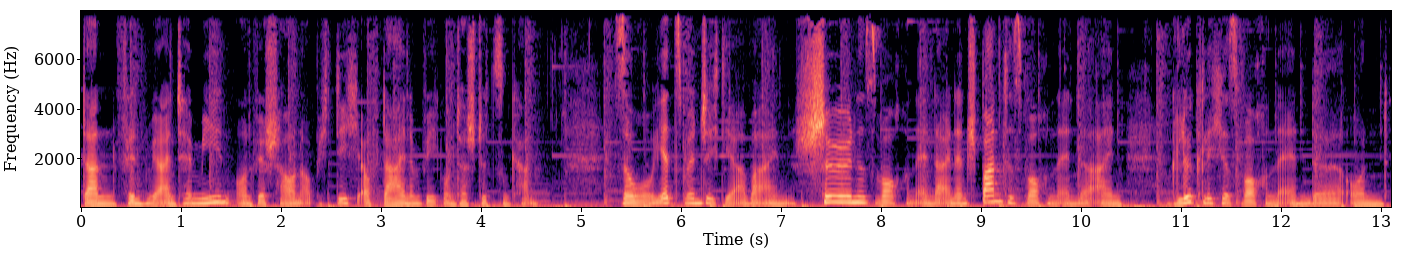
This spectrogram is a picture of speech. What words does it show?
dann finden wir einen Termin und wir schauen, ob ich dich auf deinem Weg unterstützen kann. So, jetzt wünsche ich dir aber ein schönes Wochenende, ein entspanntes Wochenende, ein glückliches Wochenende und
